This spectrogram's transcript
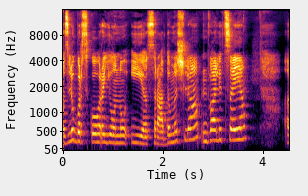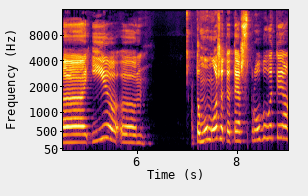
З Любарського району і з Радомишля два ліцея. І тому можете теж спробувати. Е,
